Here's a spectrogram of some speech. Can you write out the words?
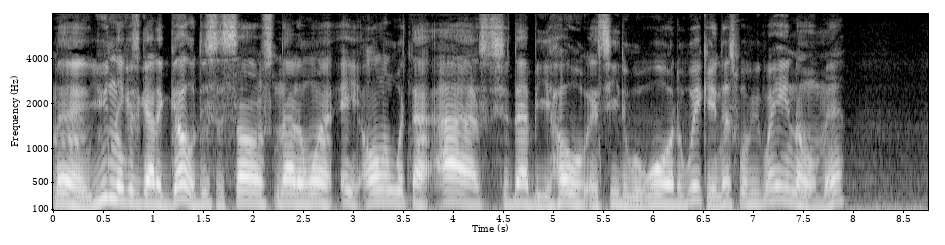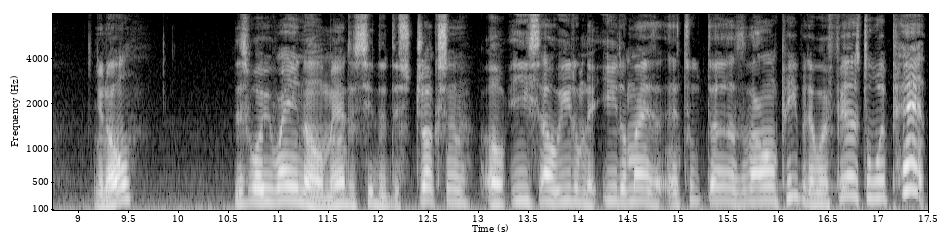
Man, you niggas gotta go. This is Psalms 91 8. Only with thy eyes should that behold and see the reward of the wicked. And that's what we waiting on, man. You know? This is what we waiting on, man, to see the destruction of Esau, Edom, the Edomites, and two thirds of our own people that refuse to repent.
